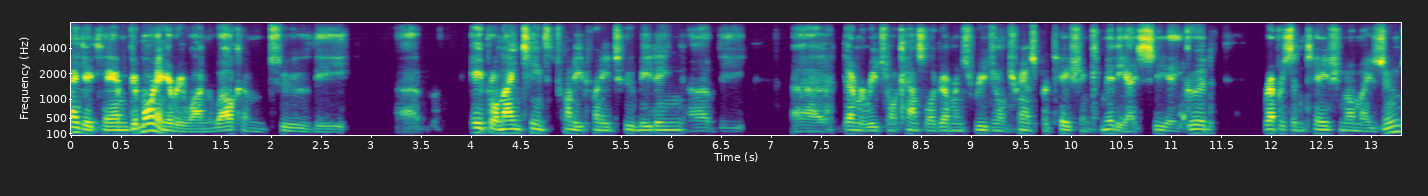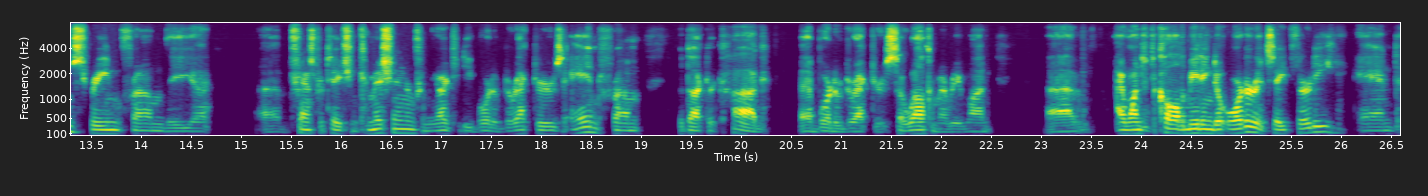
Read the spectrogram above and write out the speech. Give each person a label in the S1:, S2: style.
S1: Thank you, Cam. Good morning, everyone. Welcome to the uh, April 19th, 2022 meeting of the uh, Denver Regional Council of Governments Regional Transportation Committee. I see a good representation on my Zoom screen from the uh, uh, Transportation Commission, from the RTD Board of Directors, and from the DRCOG uh, Board of Directors. So welcome, everyone. Uh, I wanted to call the meeting to order. It's 8:30 and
